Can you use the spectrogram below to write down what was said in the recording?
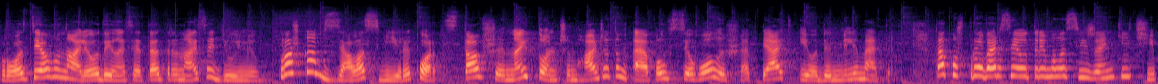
Pro з діагоналі 11 та 13 дюймів. Прошка взяла свій рекорд, ставши найтоншим гаджетом Apple всього лише 5,1 мм. Також Pro версія отримала свіженький чіп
